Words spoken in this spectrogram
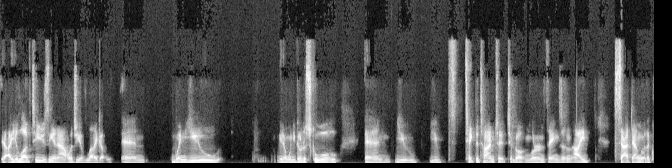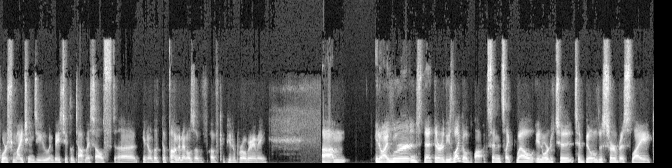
yeah, I love to use the analogy of Lego. And when you you know when you go to school and you you take the time to to go out and learn things. And i sat down with a course from itunes u and basically taught myself uh, you know the, the fundamentals of of computer programming. Um you know i learned that there are these lego blocks and it's like well in order to to build a service like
